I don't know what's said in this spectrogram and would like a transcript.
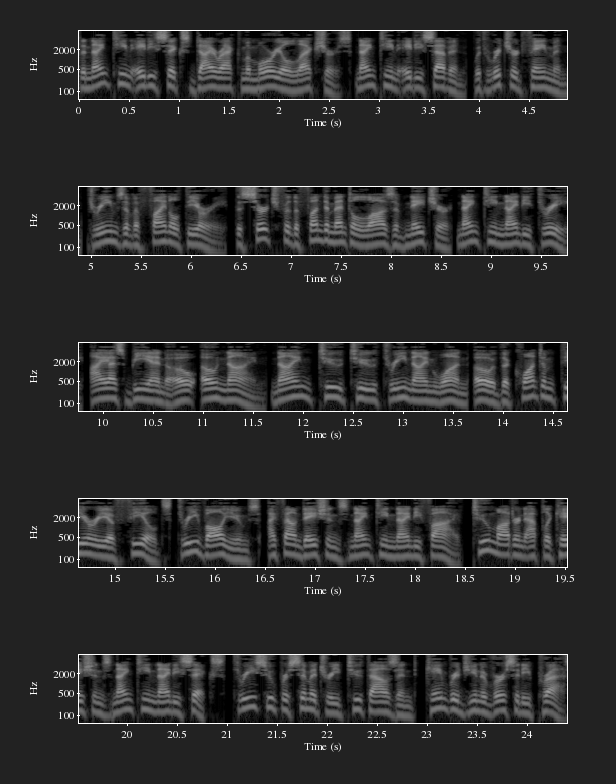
the 1986 Dirac Memorial Lectures 1986 with Richard Feynman Dreams of a Final Theory, The Search for the Fundamental Laws of Nature 1993, ISBN 0-09-922391-0 The Quantum Theory of Fields 3 volumes, I Foundations 1995, 2 Modern Applications 1996, 3 Supersymmetry 2000, Cambridge University Press,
